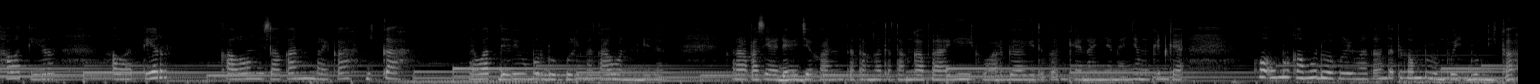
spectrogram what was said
khawatir khawatir kalau misalkan mereka nikah lewat dari umur 25 tahun gitu. Karena pasti ada aja kan tetangga-tetangga apalagi keluarga gitu kan kayak nanya-nanya mungkin kayak kok umur kamu 25 tahun tapi kamu belum belum nikah?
